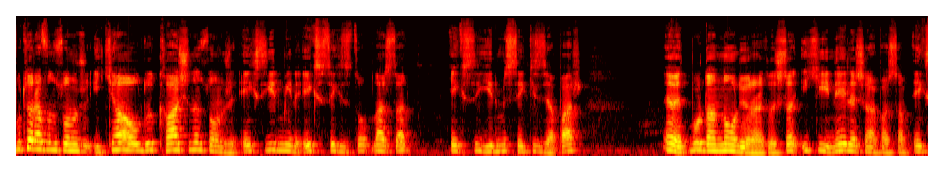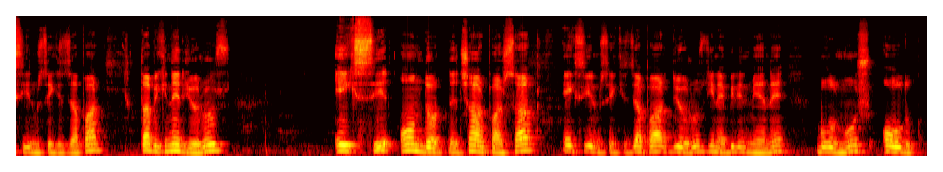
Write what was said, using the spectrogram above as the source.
Bu tarafın sonucu 2A oldu. Karşının sonucu eksi 20 ile eksi 8'i toplarsak eksi 28 yapar. Evet buradan ne oluyor arkadaşlar? 2'yi ne ile çarparsam eksi 28 yapar. Tabii ki ne diyoruz? Eksi 14 ile çarparsak eksi 28 yapar diyoruz. Yine bilinmeyeni bulmuş olduk.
